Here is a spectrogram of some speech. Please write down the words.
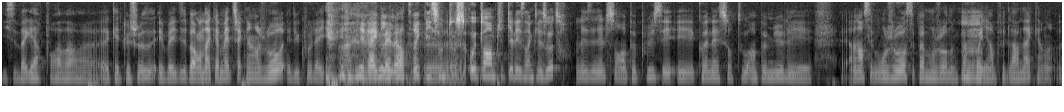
ils se bagarrent pour avoir euh, quelque chose. Et ben ils disent bah, on n'a qu'à mettre chacun un jour. Et du coup, là, ils, règlent leur truc. Ils sont tous autant impliqués les uns que les autres Les aînés le sont un peu plus et, connaissent surtout un peu mieux les. Ah non, c'est mon jour, c'est pas mon jour. Donc parfois, mm. il y a un peu de l'arnaque hein, euh,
